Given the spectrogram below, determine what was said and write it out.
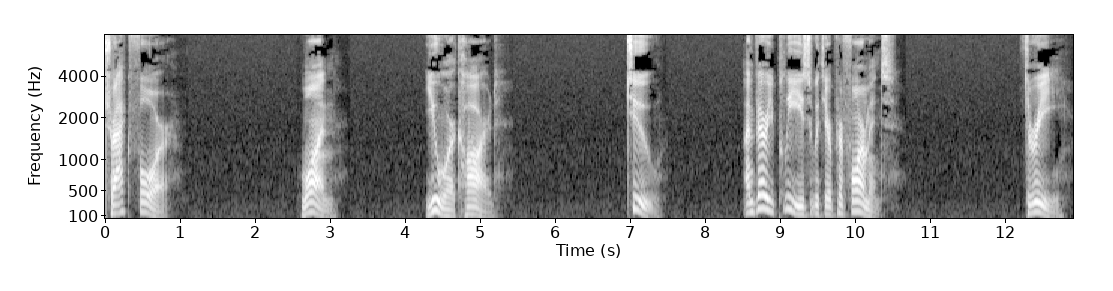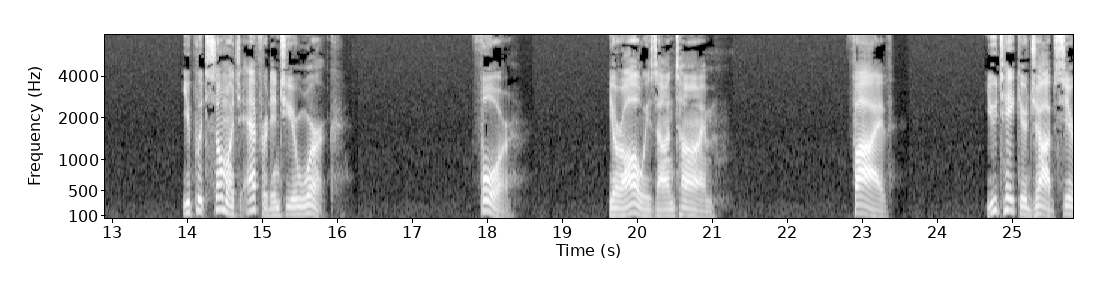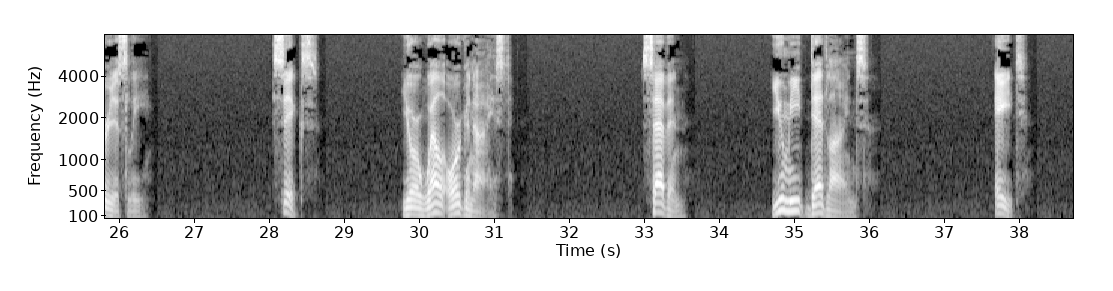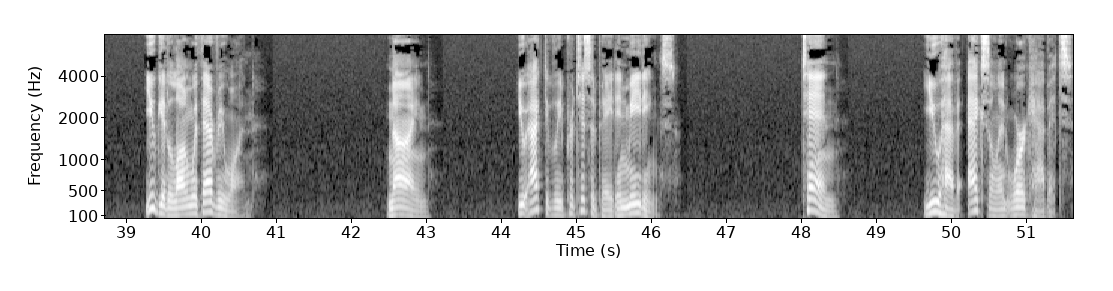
Track 4 1. You work hard. 2. I'm very pleased with your performance. 3. You put so much effort into your work. 4. You're always on time. 5. You take your job seriously. 6. You're well organized. 7. You meet deadlines. 8. You get along with everyone. 9. You actively participate in meetings. 10. You have excellent work habits.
